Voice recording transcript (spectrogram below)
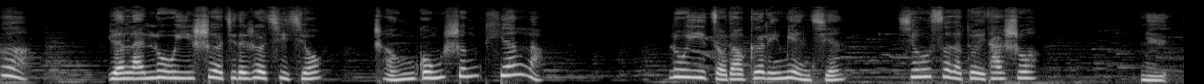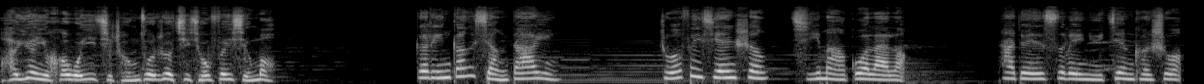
呵。原来路易设计的热气球成功升天了。路易走到格林面前，羞涩地对他说：“你还愿意和我一起乘坐热气球飞行吗？”格林刚想答应，卓费先生骑马过来了。他对四位女剑客说：“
